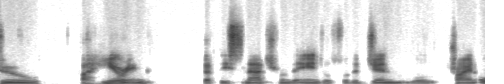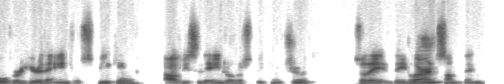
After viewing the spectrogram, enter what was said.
to a hearing that they snatch from the angels. So the jinn will try and overhear the angels speaking. Obviously, the angels are speaking truth. So they, they learn something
